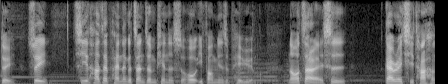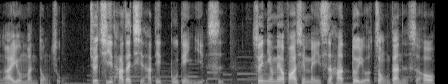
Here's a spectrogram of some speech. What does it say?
对。所以其实他在拍那个战争片的时候，一方面是配乐嘛，然后再来是盖瑞奇他很爱用慢动作，就其实他在其他电部电影也是。所以你有没有发现，每一次他队友中弹的时候，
